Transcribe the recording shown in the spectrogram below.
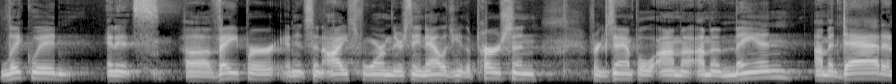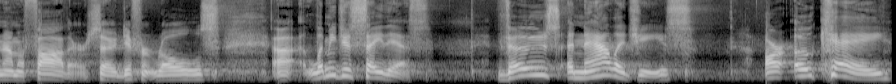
liquid and it's uh, vapor and it's an ice form. There's the analogy of the person. For example, I'm a, I'm a man, I'm a dad, and I'm a father, so different roles. Uh, let me just say this those analogies are okay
